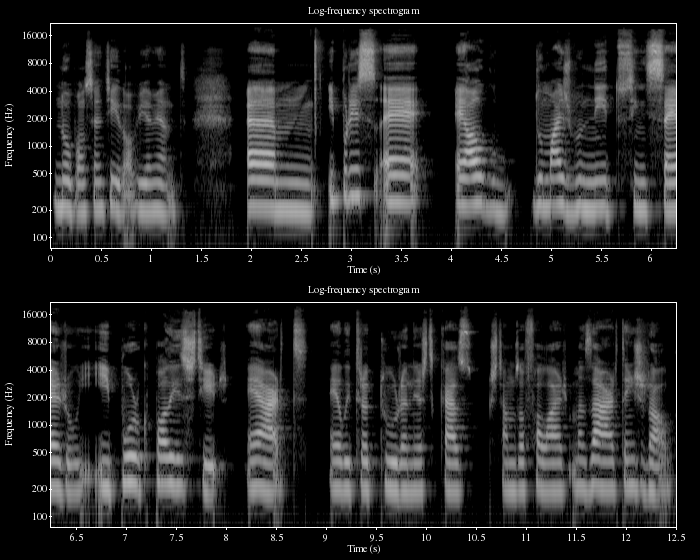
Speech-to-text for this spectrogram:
no bom sentido, obviamente. Um, e por isso é, é algo do mais bonito, sincero e puro que pode existir. É arte é a literatura, neste caso que estamos a falar, mas a arte em geral.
